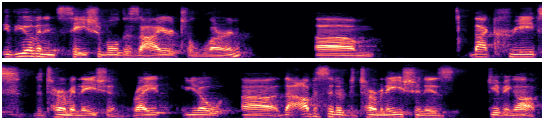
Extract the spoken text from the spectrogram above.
if you have an insatiable desire to learn, um, that creates determination, right? You know, uh, the opposite of determination is giving up.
